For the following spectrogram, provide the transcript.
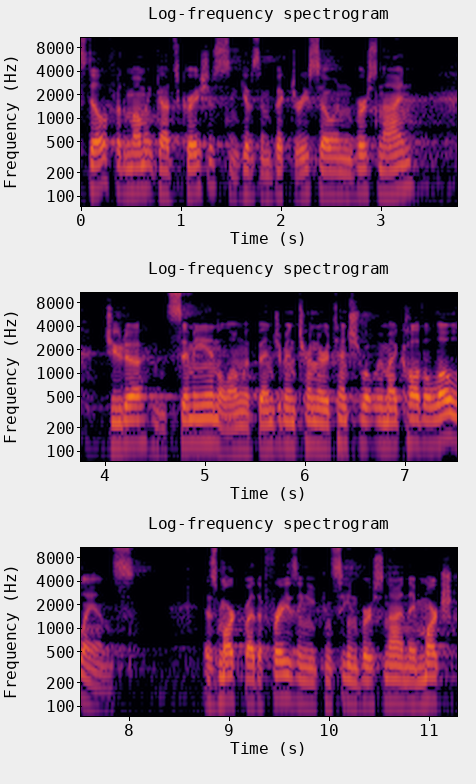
Still, for the moment, God's gracious and gives them victory. So in verse 9, Judah and Simeon, along with Benjamin, turn their attention to what we might call the lowlands. As marked by the phrasing you can see in verse 9, they marched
